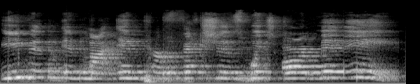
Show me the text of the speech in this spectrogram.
Even in my imperfections, which are many.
